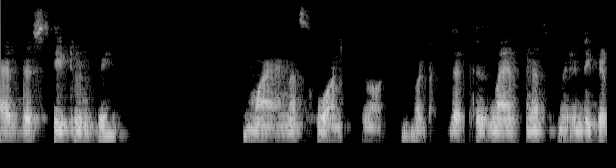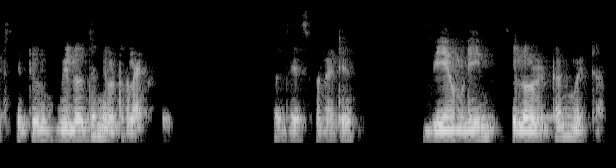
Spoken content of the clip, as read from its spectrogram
At the C will be minus 1 kilonewton meter. That is minus indicates it will be below the neutral axis. So this one it is BMD in kilonewton meter.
